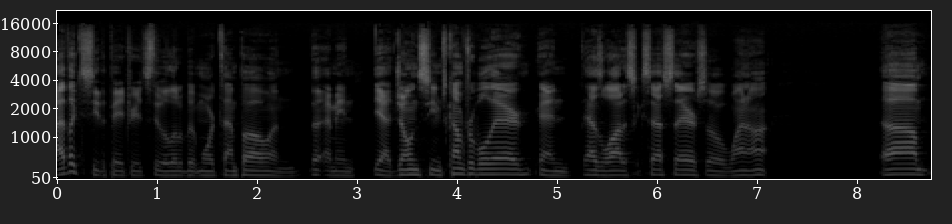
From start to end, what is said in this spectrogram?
I'd like to see the Patriots do a little bit more tempo, and I mean, yeah, Jones seems comfortable there and has a lot of success there, so why not? Um,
